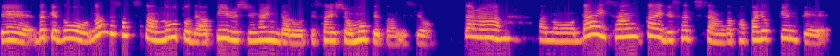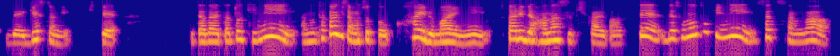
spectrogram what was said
て、だけど、なんでサチさんノートでアピールしないんだろうって最初思ってたんですよ。たら、あの、第3回でサチさんがパパ力検定でゲストに来ていただいたときに、あの、高木さんがちょっと入る前に2人で話す機会があって、で、その時にサチさんが、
